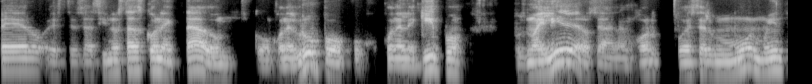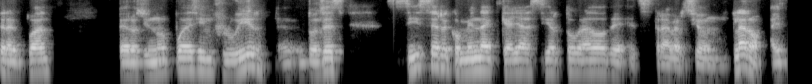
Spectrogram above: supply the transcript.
pero este, o sea, si no estás conectado con, el grupo, con el equipo, pues no hay líder. O sea, a lo mejor puede ser muy, muy intelectual, pero si no puedes influir, entonces sí se recomienda que haya cierto grado de extraversión. Claro, hay,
